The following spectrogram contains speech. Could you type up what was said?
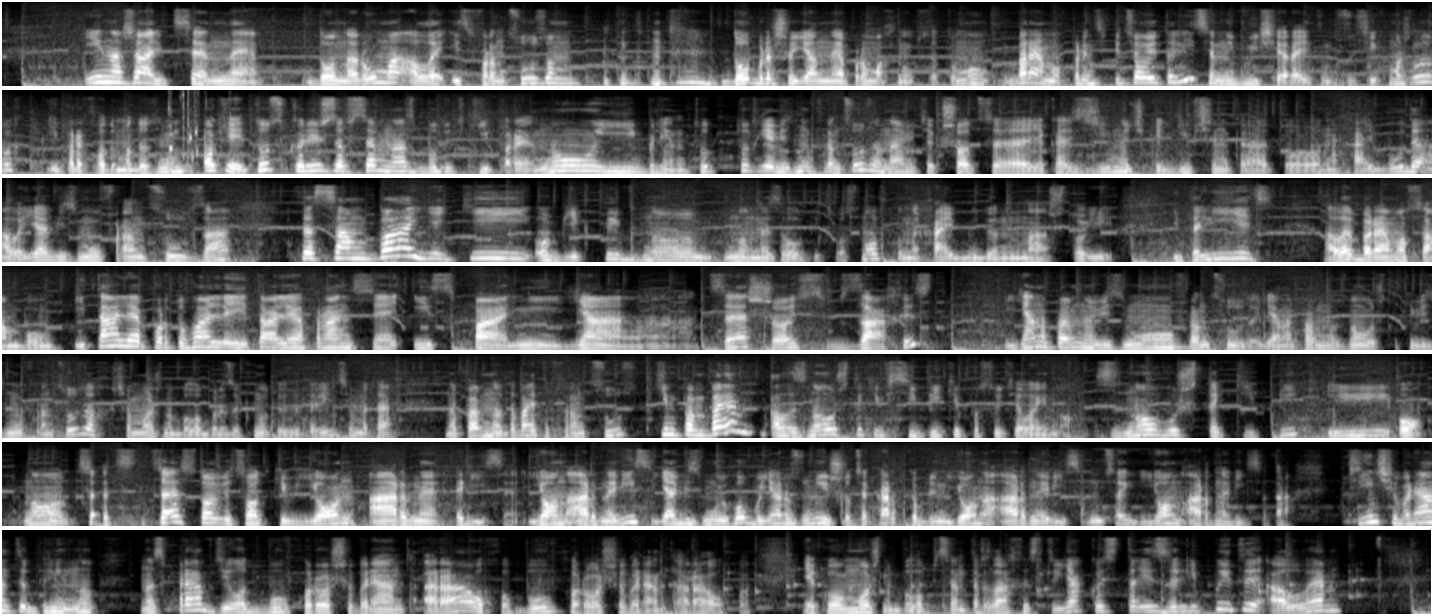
І, на жаль, це не Донарума, але із французом добре, що я не промахнувся. Тому беремо, в принципі, цього італійця, найвищий рейтинг з усіх можливих, і переходимо до замін. Окей, тут, скоріш за все, в нас будуть кіпери. Ну і блін, тут, тут я візьму француза, навіть якщо це якась жіночка, дівчинка, то нехай буде, але я візьму француза. Це самба, який об'єктивно ну, не залетить в основку, нехай буде наш той італієць. Але беремо самбу. Італія, Португалія, Італія, Франція, Іспанія. Це щось в захист. Я напевно візьму француза. Я напевно знову ж таки візьму француза, хоча можна було б ризикнути з італійцями. Та напевно, давайте француз. Кімпембе, але знову ж таки всі піки по суті лайно. Знову ж таки пік і. О, ну це, це 100% Йон Арне Рісе. Йон Арне Рісе, я візьму його, бо я розумію, що це картка, блін, Йона Арне Ріса. Ну це Йон Арне Ріса. Та всі інші варіанти, блін, ну насправді, от був хороший варіант Араухо, був хороший варіант Араухо, якого можна було б центр захисту якось та й заліпити, але.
